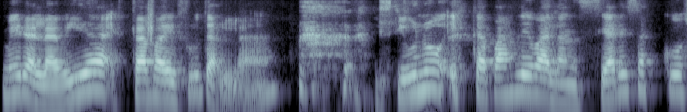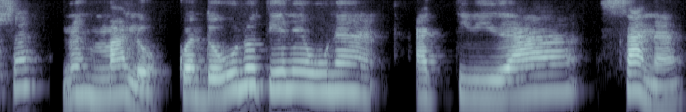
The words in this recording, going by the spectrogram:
Mira, la vida está para disfrutarla. ¿eh? Si uno es capaz de balancear esas cosas, no es malo. Cuando uno tiene una actividad sana,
